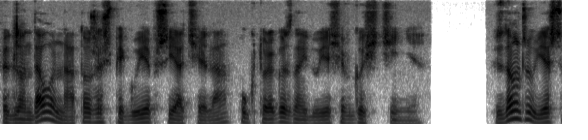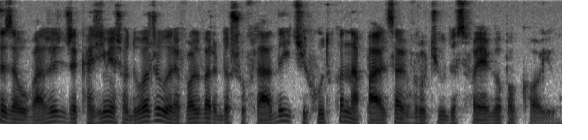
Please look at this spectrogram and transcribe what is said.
Wyglądało na to, że szpieguje przyjaciela, u którego znajduje się w gościnie. Zdążył jeszcze zauważyć, że Kazimierz odłożył rewolwer do szuflady i cichutko na palcach wrócił do swojego pokoju.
